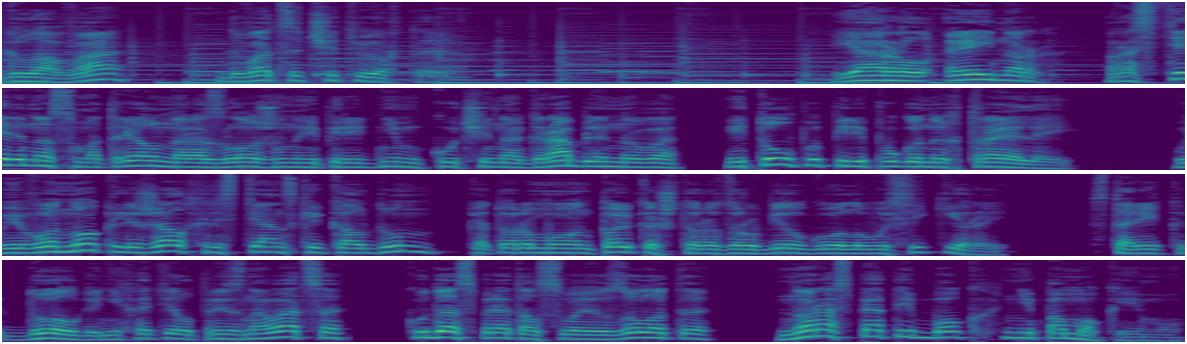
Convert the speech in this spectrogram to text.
Глава 24 Ярл Эйнар растерянно смотрел на разложенные перед ним кучи награбленного и толпы перепуганных трелей. У его ног лежал христианский колдун, которому он только что разрубил голову секирой. Старик долго не хотел признаваться, куда спрятал свое золото, но распятый бог не помог ему.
